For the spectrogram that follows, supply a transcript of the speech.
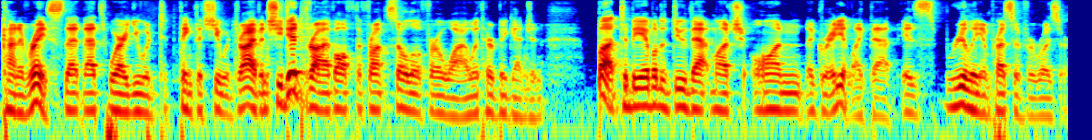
kind of race. That that's where you would think that she would thrive, and she did thrive off the front solo for a while with her big engine. But to be able to do that much on a gradient like that is really impressive for Reusser.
